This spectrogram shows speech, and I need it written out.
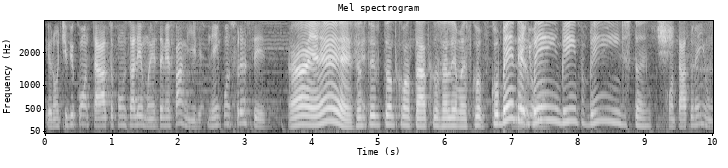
Eu não tive contato com os alemães da minha família, nem com os franceses. Ah, é? Você não teve tanto contato com os alemães. Ficou, ficou bem, de- bem, bem, bem distante. Contato nenhum.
